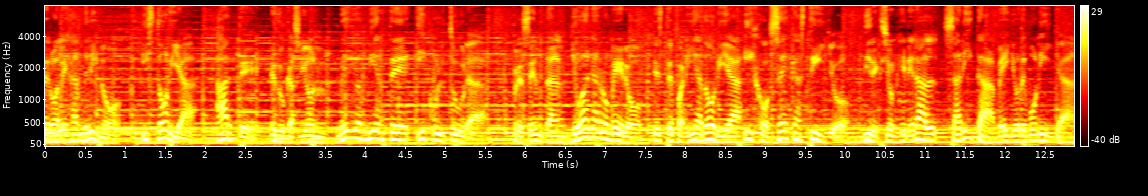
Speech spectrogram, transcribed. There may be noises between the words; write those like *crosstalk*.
Pero Alejandrino, historia, arte, educación, medio ambiente y cultura. Presentan Joana Romero, Estefanía Doria y José Castillo. Dirección General Sarita Bello de Bonilla.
